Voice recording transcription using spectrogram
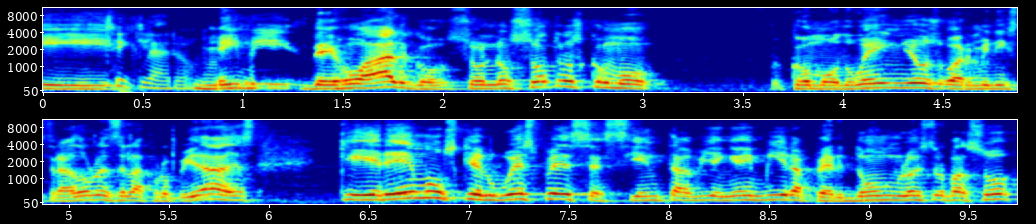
y Sí, claro. maybe dejó algo. Son nosotros como, como dueños o administradores de las propiedades queremos que el huésped se sienta bien. Hey, mira, perdón, lo esto pasó.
